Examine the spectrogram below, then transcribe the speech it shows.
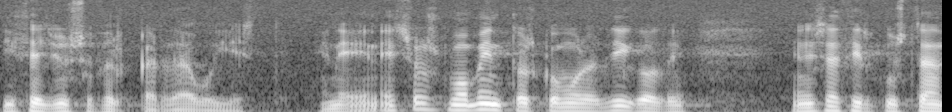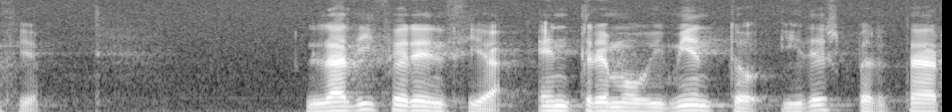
Dice Yusuf el-Qardawi este. En, esos momentos, como les digo, de, en esa circunstancia, la diferencia entre movimiento y despertar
